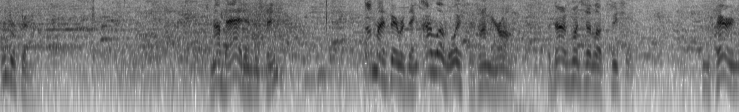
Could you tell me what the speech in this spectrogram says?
Interesting. Not bad, interesting. Not my favorite thing. I love oysters, don't get me wrong. But not as much as I love sushi. And pairing,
